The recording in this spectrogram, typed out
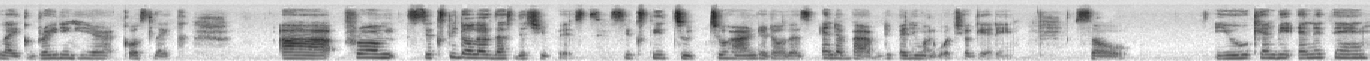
Like braiding hair costs like uh from $60 that's the cheapest. 60 to $200 and above depending on what you're getting. So you can be anything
